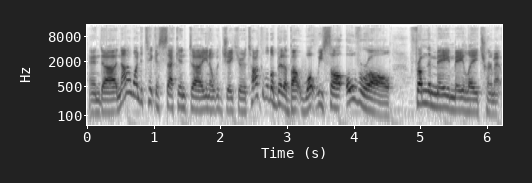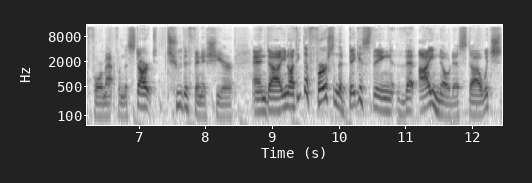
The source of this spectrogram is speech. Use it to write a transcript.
and uh, now I wanted to take a second, uh, you know, with Jake here to talk a little bit about what we saw overall from the May Melee tournament format from the start to the finish here. And uh, you know, I think the first and the biggest thing that I noticed, uh, which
